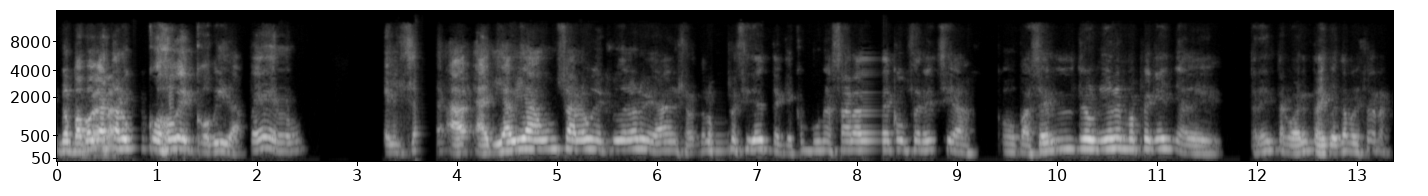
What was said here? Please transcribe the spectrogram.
Nos vamos a Verdad. gastar un cojón en comida, pero el a- allí había un salón en el Club de que era el Salón de los Presidentes, que es como una sala de conferencia, como para hacer reuniones más pequeñas de 30, 40, 50 personas.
